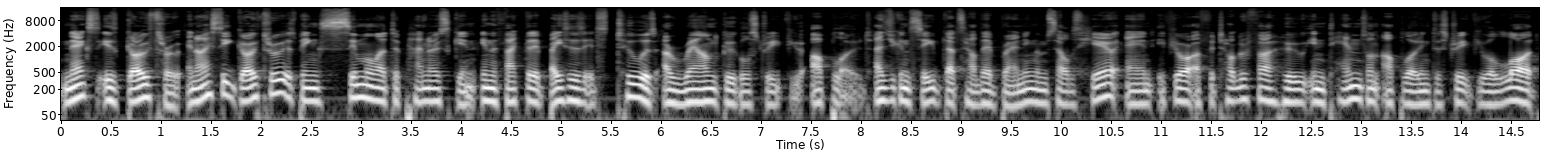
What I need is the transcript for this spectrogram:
Next is GoThru, and I see GoThru as being similar to Panoskin in the fact that it bases its tours around Google Street View upload. As you can see, that's how they're branding themselves here, and if you're a photographer who intends on uploading to Street View a lot,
